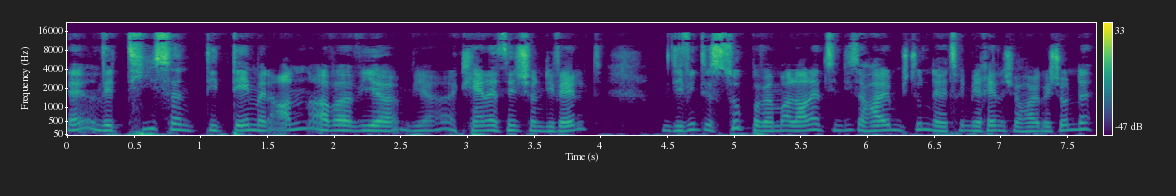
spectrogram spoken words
Äh, wir teasern die Themen an, aber wir, wir erklären jetzt nicht schon die Welt. Und ich finde es super, wenn man allein jetzt in dieser halben Stunde, jetzt wir reden schon eine halbe Stunde,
